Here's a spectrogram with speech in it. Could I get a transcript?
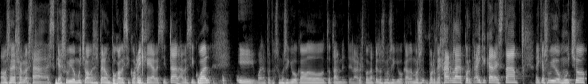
vamos a dejarlo, está, es que ha subido mucho, vamos a esperar un poco a ver si corrige, a ver si tal, a ver si cuál. Y bueno, pues nos hemos equivocado totalmente. La verdad es que con Apple nos hemos equivocado. Hemos, por dejarla, porque hay que cara está, hay que ha subido mucho,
